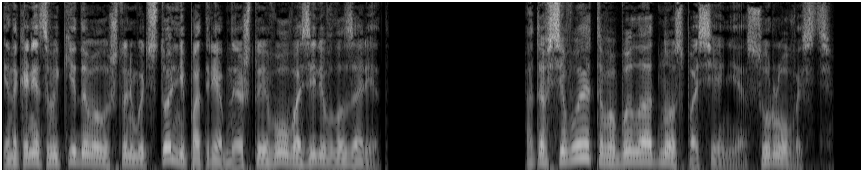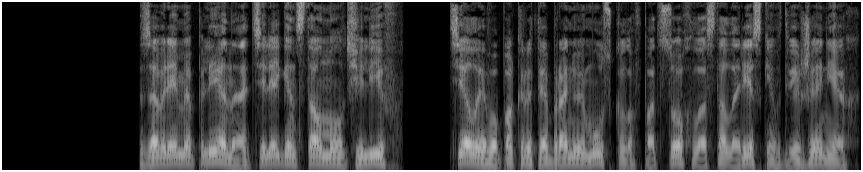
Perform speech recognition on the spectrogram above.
и, наконец, выкидывал что-нибудь столь непотребное, что его увозили в лазарет. Ото всего этого было одно спасение — суровость. За время плена Телегин стал молчалив, Тело его, покрытое броней мускулов, подсохло, стало резким в движениях,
